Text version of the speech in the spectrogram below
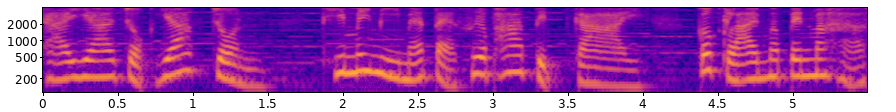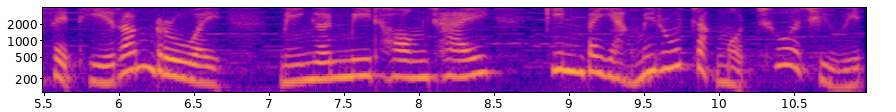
ชายยาจกยากจนที่ไม่มีแม้แต่เสื้อผ้าติดกาย ก็กลายมาเป็นมหาเศรษฐีร่ำรวย มีเงินมีทองใช้ กินไปอย่างไม่รู้จักหมดชั่วชีวิต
